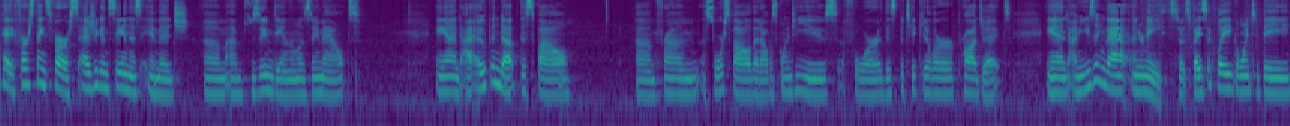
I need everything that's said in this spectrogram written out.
Okay, first things first, as you can see in this image, um, I'm zoomed in, I'm gonna zoom out. And I opened up this file um, from a source file that I was going to use for this particular project. And I'm using that underneath. So it's basically going to be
